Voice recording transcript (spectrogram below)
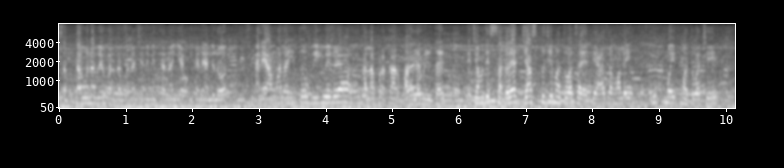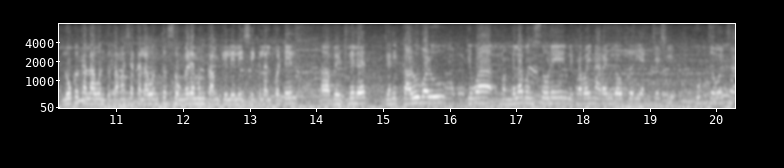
सत्तावन्नाव्या वर्धापनाच्या निमित्तानं या ठिकाणी आलेलो आहोत. आणि आम्हाला इथं वेगवेगळ्या कला प्रकार पाहायला मिळत आहेत त्याच्यामध्ये सगळ्यात जास्त जे महत्त्वाचं आहे ते आज आम्हाला एक खूप एक महत्त्वाचे लोककलावंत तमाशा कलावंत सोंगाड्या म्हणून काम केलेले शेखलाल पटेल भेटलेले आहेत. ज्यांनी काळूबाळू किंवा मंगला बनसोडे विठाबाई नारायणगावकर यांच्याशी खूप जवळचा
